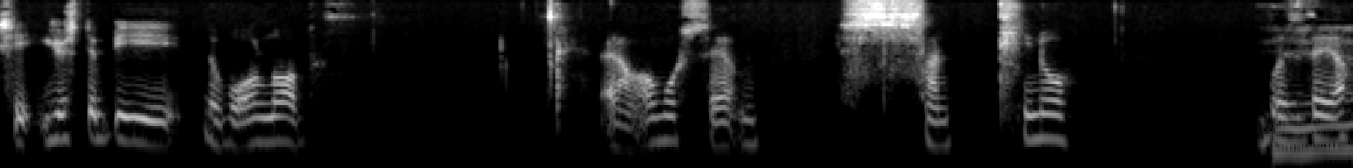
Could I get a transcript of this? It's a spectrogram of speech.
See, it used to be the Warlord, and I'm almost certain Santino was Yeah, there.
